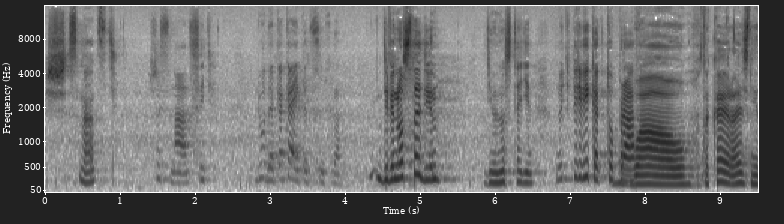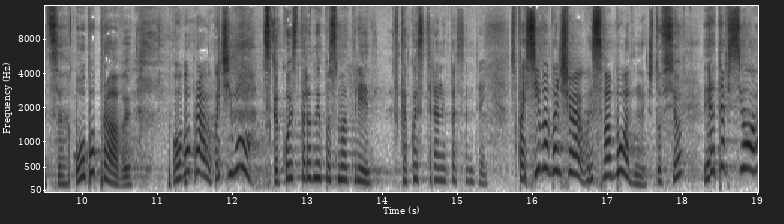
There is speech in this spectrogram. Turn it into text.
16. 16. Люда, какая это цифра? 91. 91. Ну, теперь Вика, кто прав? Вау, такая разница. Оба правы. Оба правы. Почему? С какой стороны посмотреть? С какой стороны посмотреть? Спасибо большое, вы свободны. Что, все? Это все.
